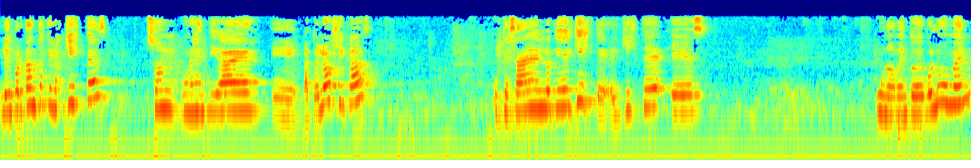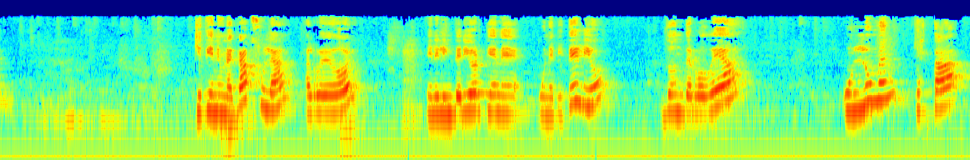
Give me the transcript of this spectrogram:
Lo importante es que los quistes son unas entidades eh, patológicas. Ustedes saben lo que es el quiste. El quiste es un aumento de volumen que tiene una cápsula alrededor, en el interior tiene un epitelio donde rodea un lumen que está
